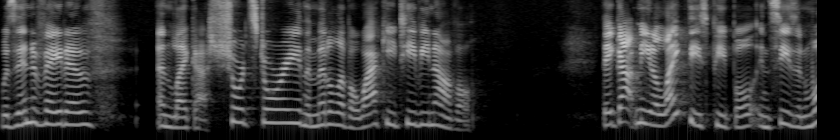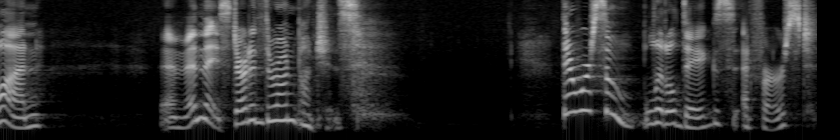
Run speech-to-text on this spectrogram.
was innovative and like a short story in the middle of a wacky TV novel. They got me to like these people in season one, and then they started throwing punches. There were some little digs at first.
